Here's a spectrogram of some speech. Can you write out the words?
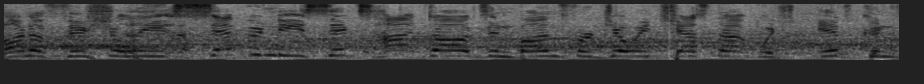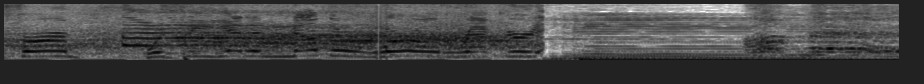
unofficially 76 hot dogs and buns for Joey Chestnut, which, if confirmed, would be yet another world record. Oh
